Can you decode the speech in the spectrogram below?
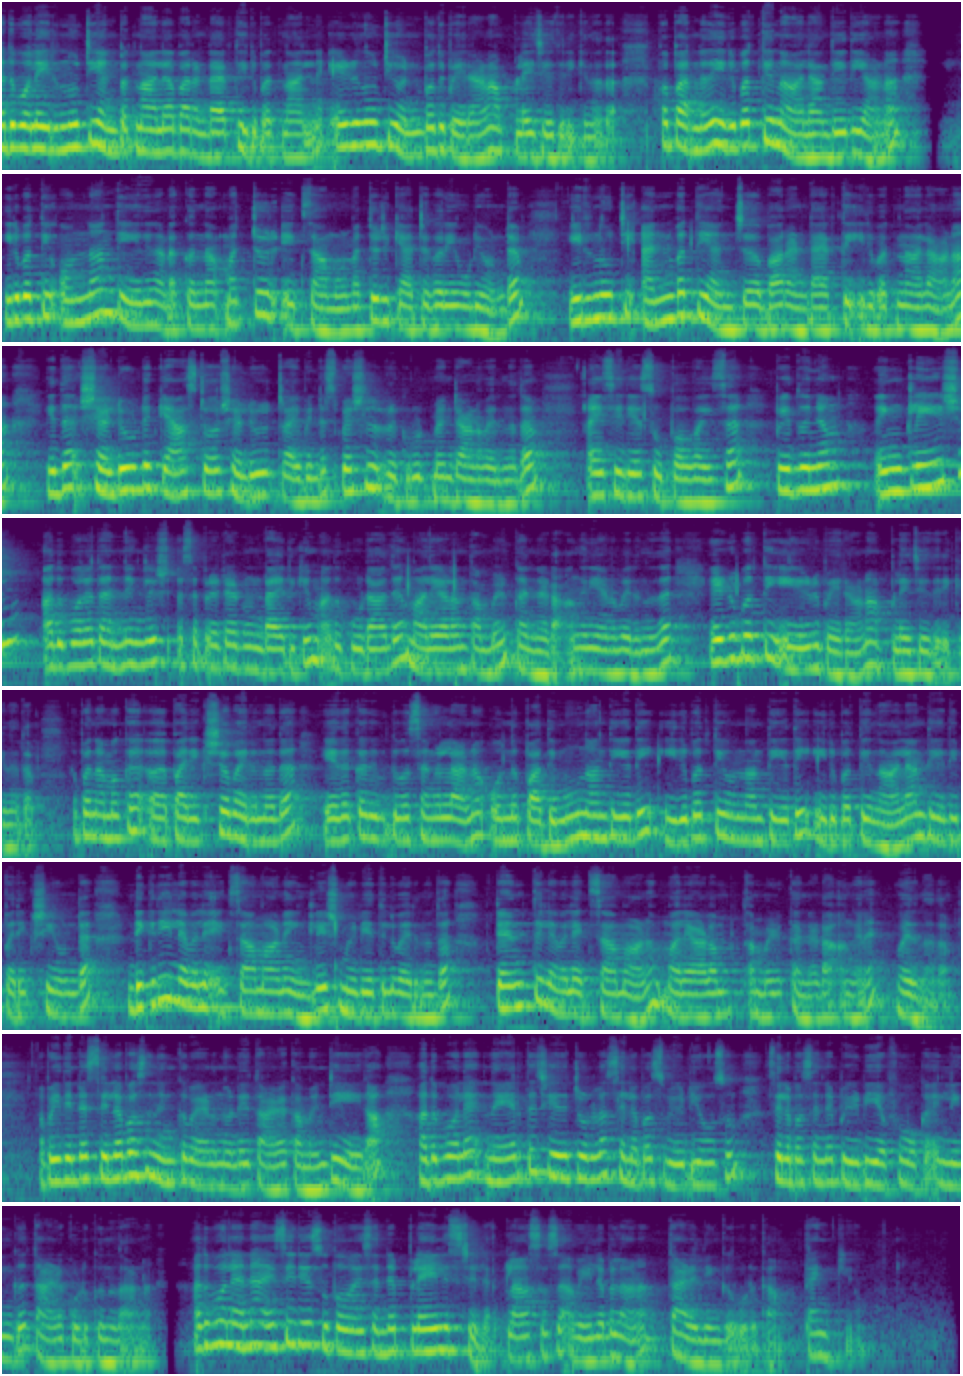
അതുപോലെ ഇരുന്നൂറ്റി എൺപത്തിനാല് ബാർ രണ്ടായിരത്തി ഇരുപത്തിനാലിന് എഴുന്നൂറ്റി ഒൻപത് പേരാണ് അപ്ലൈ ചെയ്തിരിക്കുന്നത്. ഇപ്പോൾ പറഞ്ഞത് ഇരുപത്തിനാലാം തീയതിയാണ്. ഇരുപത്തി ഒന്നാം തീയതി നടക്കുന്ന മറ്റൊരു എക്സാമും മറ്റൊരു കാറ്റഗറിയും കൂടിയുണ്ട് ഇരുന്നൂറ്റി അൻപത്തി അഞ്ച് ബാർ രണ്ടായിരത്തി ഇരുപത്തിനാലാണ് ഇത് ഷെഡ്യൂൾഡ് കാസ്റ്റ് ഓർ ഷെഡ്യൂൾഡ് ട്രൈബിന്റെ സ്പെഷ്യൽ റിക്രൂട്ട്മെന്റ് ആണ് വരുന്നത്. I C D S supervisor പിതുനും ഇതിനും ഇംഗ്ലീഷും അതുപോലെ തന്നെ ഇംഗ്ലീഷ് സെപ്പറേറ്റ് ആയിട്ട് ഉണ്ടായിരിക്കും. അതുകൂടാതെ മലയാളം തമിഴ് കന്നഡ അങ്ങനെയാണ് വരുന്നത്. എഴുപത്തി ഏഴ് പേരാണ് അപ്ലൈ ചെയ്തിരിക്കുന്നത്. അപ്പോൾ നമുക്ക് പരീക്ഷ വരുന്നത് ഏതൊക്കെ ദിവസങ്ങളിലാണ്? ഒന്ന് പതിമൂന്നാം തീയതി ഇരുപത്തി ഒന്നാം തീയതി ഇരുപത്തിനാലാം തീയതി പരീക്ഷയുണ്ട്. ഡിഗ്രി ലെവൽ എക്സാമാണ് ഇംഗ്ലീഷ് മീഡിയത്തിൽ വരുന്നത്. ടെൻത്ത് ലെവൽ എക്സാമാണ് മലയാളം തമിഴ് കന്നഡ അങ്ങനെ വരുന്നത്. അപ്പോൾ ഇതിന്റെ സിലബസ് നിങ്ങൾക്ക് വേണമെന്നുണ്ടെങ്കിൽ താഴെ കമന്റ് ചെയ്യുക. അതുപോലെ നേരത്തെ ചെയ്തിട്ടുള്ള സിലബസ് വീഡിയോസും സിലബസിന്റെ പി ഡി എഫും ഒക്കെ ലിങ്ക് താഴെ കൊടുക്കുന്നതാണ്. അതുപോലെ തന്നെ ഐ സി ഡി എസ് സൂപ്പർവൈസറിന്റെ പ്ലേലിസ്റ്റിൽ ക്ലാസ്സസ് അവൈലബിൾ ആണ്. താഴെ ലിങ്ക് കൊടുക്കാം. താങ്ക്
